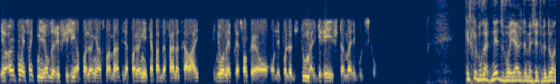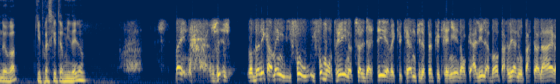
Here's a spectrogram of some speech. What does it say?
Il y a 1,5 million de réfugiés en Pologne en ce moment, puis la Pologne est capable de faire le travail, puis nous, on a l'impression qu'on n'est pas là du tout, malgré justement les beaux discours. Qu'est-ce que vous retenez du voyage de M. Trudeau en Europe, qui est presque terminé, là? Ben, donner quand même, il faut, il faut montrer notre solidarité avec l'Ukraine puis le peuple ukrainien. Donc, aller là-bas, parler à nos partenaires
